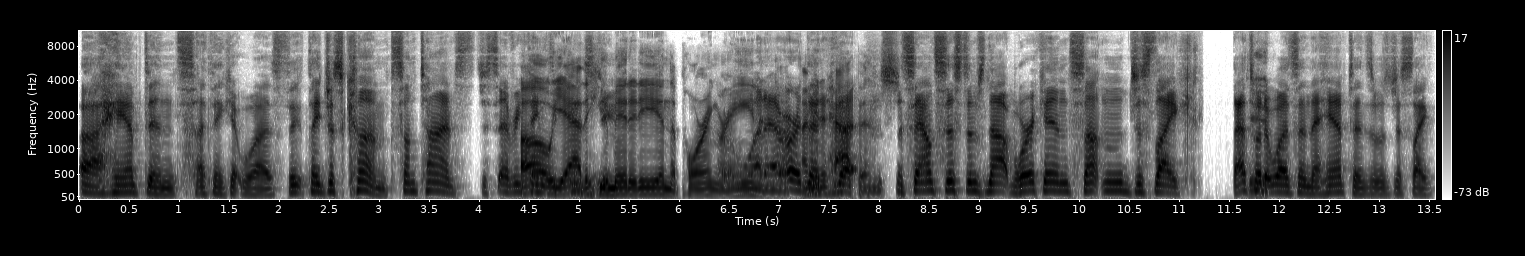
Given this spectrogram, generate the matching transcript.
Uh, Hamptons, I think it was. They, they just come sometimes. Just everything. Oh yeah, the you. humidity and the pouring rain. and the- whatever, I mean, it the- happens. The sound system's not working. Something just like that's what it was in the Hamptons. It was just like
